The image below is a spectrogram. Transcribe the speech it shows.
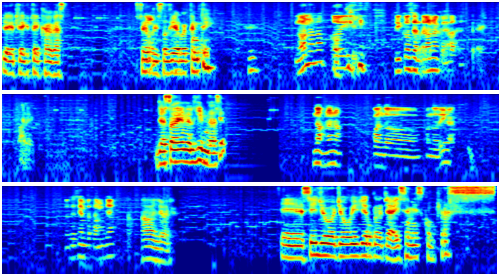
Te, te, te cagas. Te No. así de repente. No, no, no, estoy, estoy concentrado en el combate. Vale. ¿Ya estoy en el gimnasio? No, no, no. Cuando, cuando diga. No sé si empezamos ya. Ah, vale, vale. Eh, sí, yo, yo voy viendo, ya hice mis compras.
